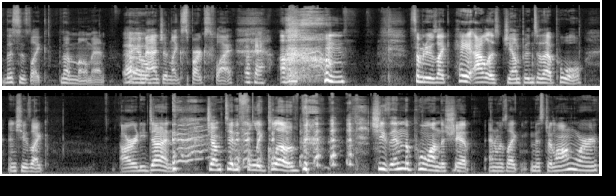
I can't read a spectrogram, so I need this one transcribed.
this is like the moment. I Uh-oh. imagine like sparks fly. Okay. Um, somebody was like, "Hey, Alice, jump into that pool," and she's like, "Already done." Jumped in fully clothed. She's in the pool on the ship and was like, "Mr. Longworth,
